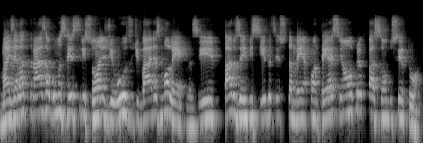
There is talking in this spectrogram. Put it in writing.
mas ela traz algumas restrições de uso de várias moléculas. E para os herbicidas isso também acontece, é uma preocupação do setor.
